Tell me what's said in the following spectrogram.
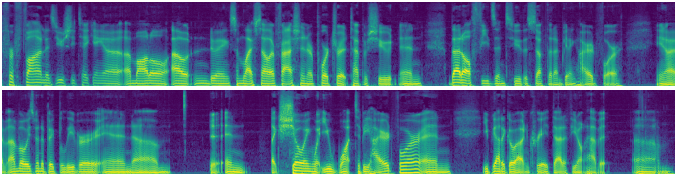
for fun is usually taking a, a model out and doing some lifestyle or fashion or portrait type of shoot, and that all feeds into the stuff that I'm getting hired for. You know, I've, I've always been a big believer in um, in like showing what you want to be hired for, and you've got to go out and create that if you don't have it. Um,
